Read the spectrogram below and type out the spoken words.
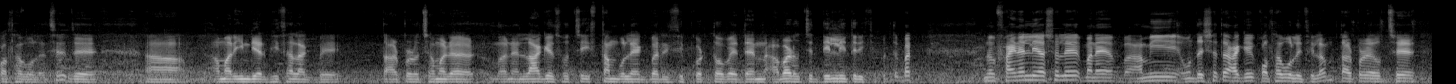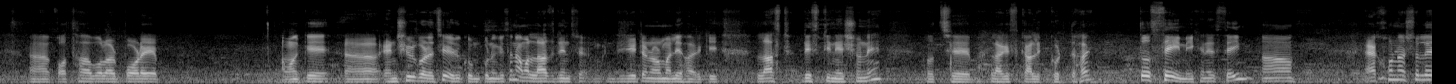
কথা বলেছে যে আমার ইন্ডিয়ার ভিসা লাগবে, তারপর হচ্ছে আমার মানে লাগেজ হচ্ছে ইস্তাম্বুলে একবার রিসিভ করতে হবে দেন আবার হচ্ছে দিল্লিতে রিসিভ করতে বাট ফাইনালি আসলে মানে আমি ওদের সাথে আগে কথা বলেছিলাম, তারপরে হচ্ছে কথা বলার পরে আমাকে এনশিওর করেছে এরকম কোনো কিছু না। আমার লাস্ট যেটা নর্মালি হয় আর কি লাস্ট ডেস্টিনেশনে হচ্ছে লাগেজ কালেক্ট করতে হয়। তো সেম এখানে সেম এখন আসলে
